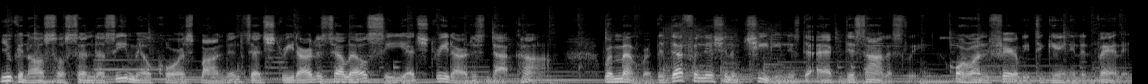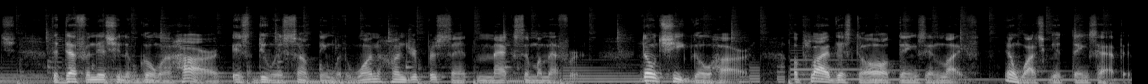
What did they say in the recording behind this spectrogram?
You can also send us email correspondence at streetartistllc at streetartist.com. Remember, the definition of cheating is to act dishonestly or unfairly to gain an advantage. The definition of going hard is doing something with 100% maximum effort. Don't cheat, go hard. Apply this to all things in life and watch good things happen.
